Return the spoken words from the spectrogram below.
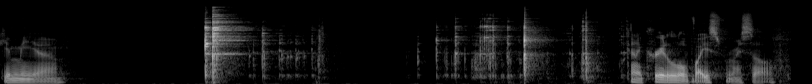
give me a kind of create a little vice for myself.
